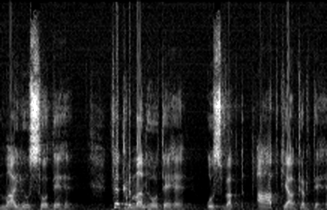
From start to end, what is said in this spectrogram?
مایوس ہوتے ہیں فکر مند ہوتے ہیں، اس وقت آپ کیا کرتے ہیں؟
